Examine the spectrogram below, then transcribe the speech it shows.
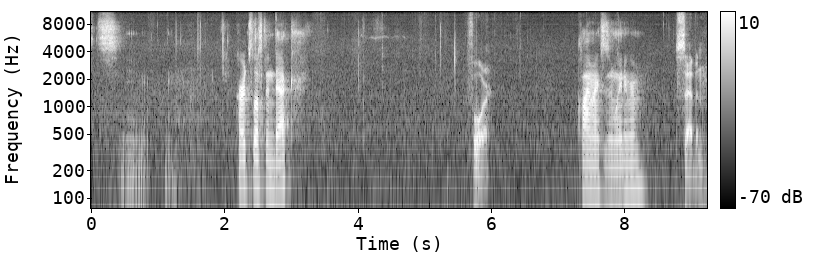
Let's see. Cards left in deck. Four, Climax is in waiting room. seven.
